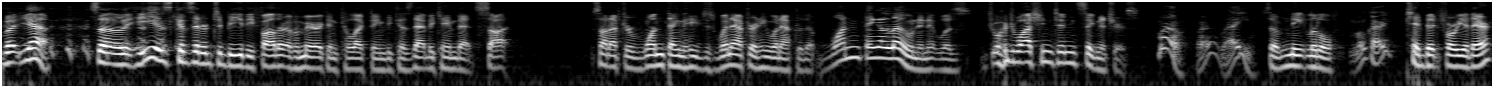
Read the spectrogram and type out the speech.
But yeah, so he is considered to be the father of American collecting because that became that sought sought after one thing that he just went after, and he went after that one thing alone, and it was George Washington signatures. Well, well, hey, So neat little okay. tidbit for you there.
